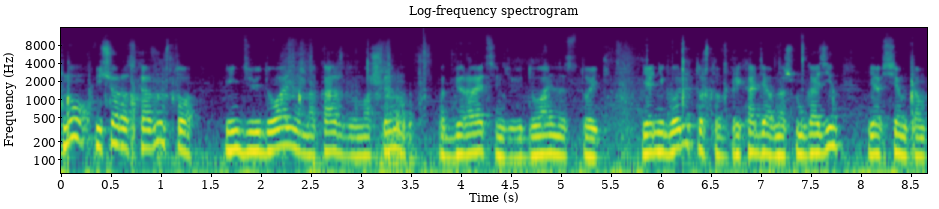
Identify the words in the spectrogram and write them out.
Ну, еще раз скажу, что индивидуально на каждую машину подбираются индивидуальные стойки. Я не говорю то, что приходя в наш магазин, я всем там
